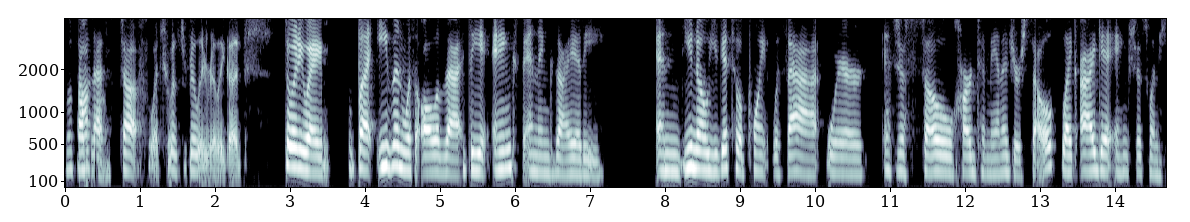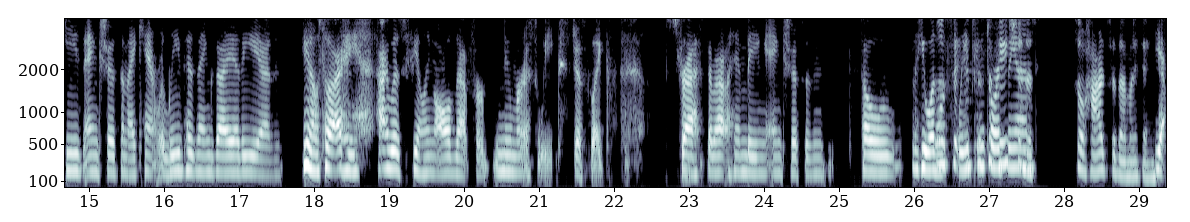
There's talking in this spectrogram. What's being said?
that's of awesome. that stuff, which was really, really good. So anyway, but even with all of that, the angst and anxiety, and you know, you get to a point with that where it's just so hard to manage yourself. Like I get anxious when he's anxious and I can't relieve his anxiety and you know, so I I was feeling all of that for numerous weeks, just like stressed about him being anxious and so he wasn't it's the sleeping towards the end. is so hard for them, I think. Yeah.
